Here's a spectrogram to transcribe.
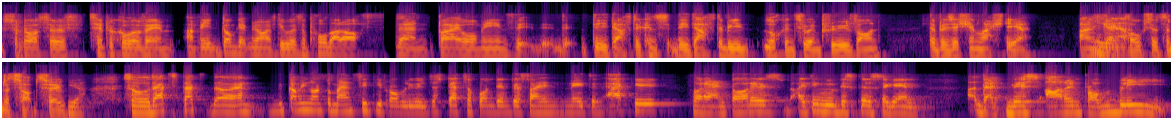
sort of typical of him. I mean, don't get me wrong. If they were to pull that off, then by all means, they, would have to they'd have to be looking to improve on the position last year and get closer to the top two. Yeah. So that's that's the and coming on to Man City, probably we'll just touch upon them. They signed Nathan Ake, Ferran Torres. I think we've discussed again uh, that this aren't probably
